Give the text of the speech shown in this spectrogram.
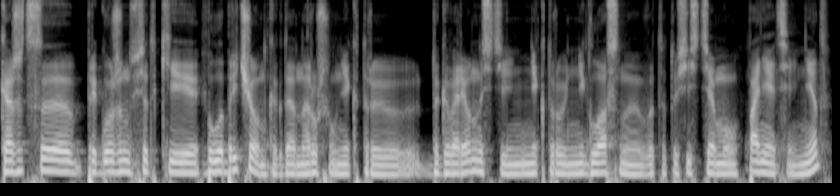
кажется, Пригожин все-таки был обречен, когда нарушил некоторые договоренности, некоторую негласную вот эту систему понятий, нет?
